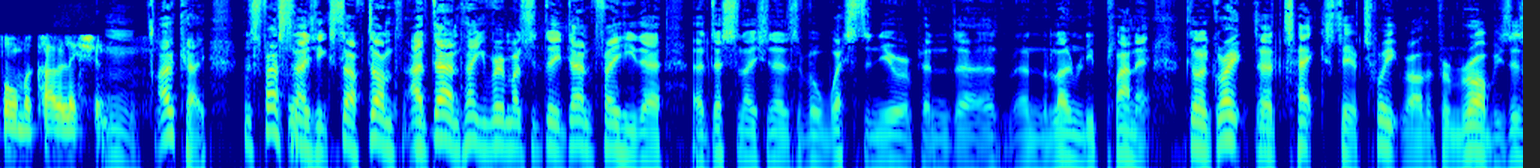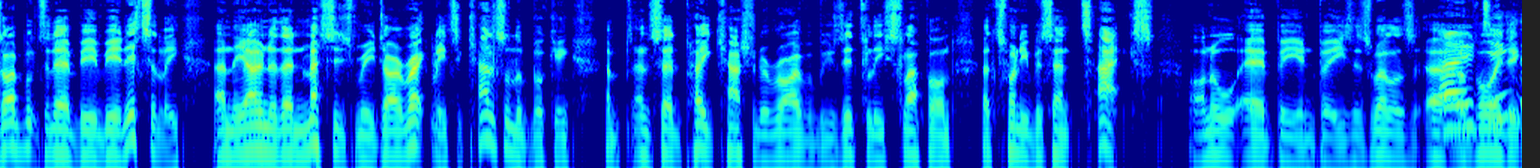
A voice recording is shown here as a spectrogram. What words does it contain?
form a coalition. Okay, it was fascinating stuff. Don, uh, Dan, thank you very much indeed. Dan Fahey there, uh, destination editor for Western Europe and uh, and the Lonely Planet. Got a great uh, text here, tweet rather, from Rob. He says, I booked an Airbnb in Italy and the owner then messaged me directly to cancel the booking and, and said pay cash at arrival because Italy slap on a 20% tax on all Airbnbs as well as uh, Oh, avoiding,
